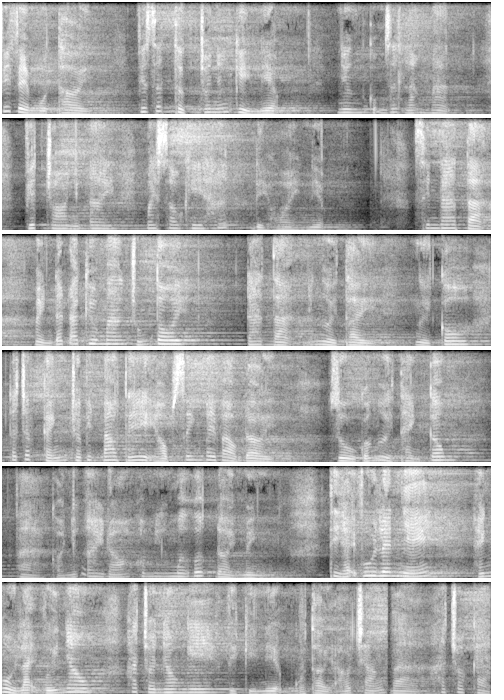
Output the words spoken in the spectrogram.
viết về một thời, viết rất thực cho những kỷ niệm, nhưng cũng rất lãng mạn, viết cho những ai mai sau khi hát để hoài niệm. Xin đa tạ mảnh đất đã kêu mang chúng tôi, đa tạ những người thầy, người cô đã chấp cánh cho biết bao thế hệ học sinh bay vào đời. Dù có người thành công và có những ai đó không như mơ ước đời mình, thì hãy vui lên nhé, hãy ngồi lại với nhau, hát cho nhau nghe về kỷ niệm của thời áo trắng và hát cho cả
